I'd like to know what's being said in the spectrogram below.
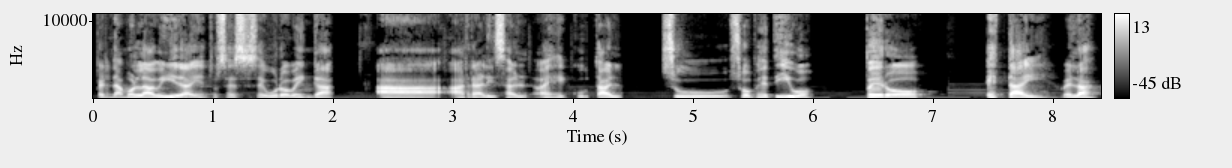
perdamos la vida y entonces ese seguro venga a, realizar, a ejecutar su, objetivo, pero está ahí, ¿verdad?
